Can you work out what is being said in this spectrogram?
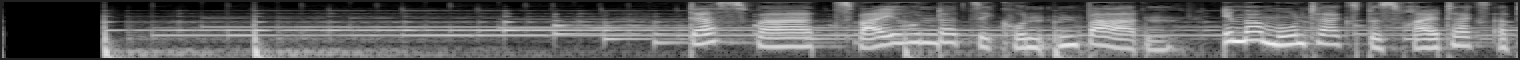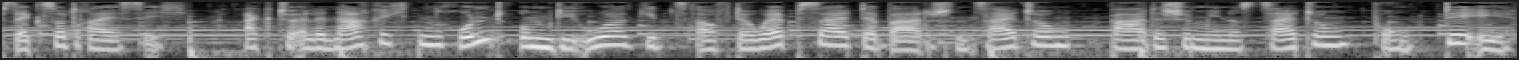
Das war 200 Sekunden Baden. Immer montags bis freitags ab 6.30 Uhr. Aktuelle Nachrichten rund um die Uhr gibt's auf der Website der Badischen Zeitung badische-zeitung.de.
